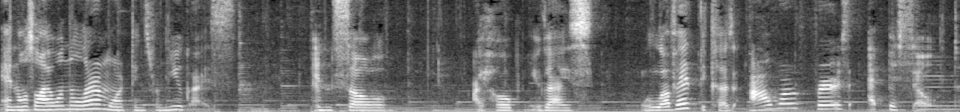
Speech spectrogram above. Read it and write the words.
and also I want to learn more things from you guys. And so I hope you guys will love it because our first episode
